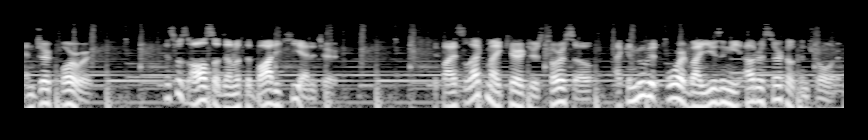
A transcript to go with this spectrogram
and jerk forward. This was also done with the body key editor. If I select my character's torso, I can move it forward by using the outer circle controller.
